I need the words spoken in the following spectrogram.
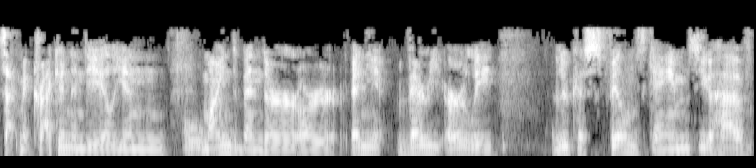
Zak McKracken and the Alien Mindbender, or any very early Lucasfilms games, you have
